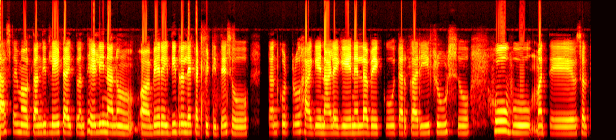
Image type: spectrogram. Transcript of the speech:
ಲಾಸ್ಟ್ ಟೈಮ್ ಅವ್ರು ತಂದಿದ್ದು ಲೇಟ್ ಆಯಿತು ಅಂತ ಹೇಳಿ ನಾನು ಬೇರೆ ಇದ್ದಿದ್ರಲ್ಲೇ ಕಟ್ಬಿಟ್ಟಿದ್ದೆ. ಸೊ ತಂದುಕೊಟ್ರು. ಹಾಗೆ ನಾಳೆಗೆ ಏನೆಲ್ಲ ಬೇಕು? ತರಕಾರಿ ಫ್ರೂಟ್ಸು ಹೂವು, ಮತ್ತು ಸ್ವಲ್ಪ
